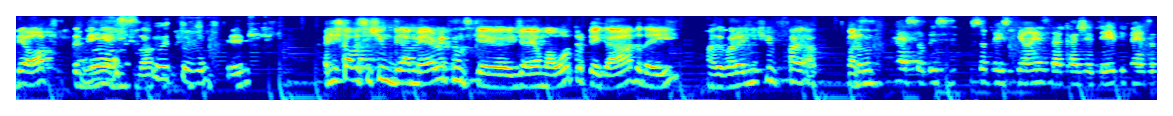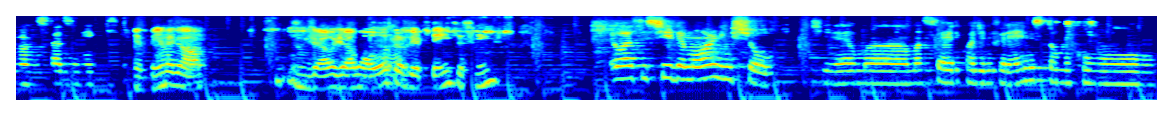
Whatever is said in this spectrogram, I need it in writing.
The Office também. Nossa, a gente muito bom. A gente estava assistindo The Americans, que já é uma outra pegada daí, mas agora a gente parando. É, sobre, sobre espiões da KGB vivendo nos Estados Unidos. É bem legal. Já, já é uma outra vertente, assim. Eu assisti The Morning Show, que é uma, uma série com a Jennifer Aniston e com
